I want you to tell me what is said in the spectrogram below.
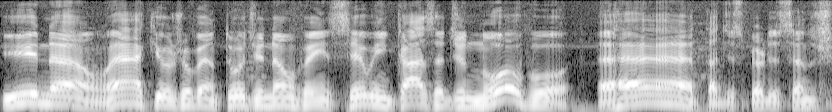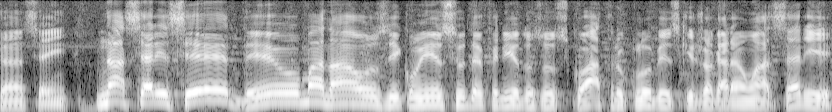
e não é que o Juventude não venceu em casa de novo? É, tá desperdiçando chance, hein? Na Série C, deu Manaus e com isso definidos os quatro clubes que jogarão a Série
